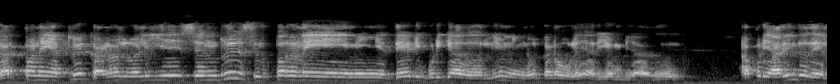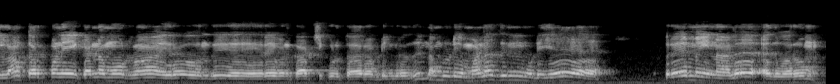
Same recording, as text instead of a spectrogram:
கற்பனையற்று கனல் வழியே சென்று சிற்பரனை நீங்க தேடி பிடிக்காதவர்களையும் நீங்கள் கடவுளை அறிய முடியாது. அப்படி அறிந்தது எல்லாம் கற்பனை கண்ணை மூடுறான் இரவு வந்து இறைவன் காட்சி கொடுத்தார் அப்படிங்கிறது நம்மளுடைய மனதினுடைய பிரேமையினால அது வரும்.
